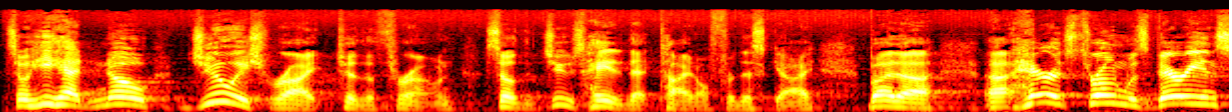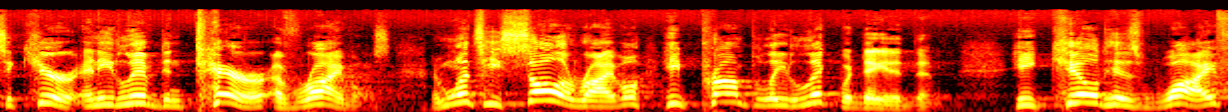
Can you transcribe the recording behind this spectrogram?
so he had no Jewish right to the throne. So the Jews hated that title for this guy. But uh, uh, Herod's throne was very insecure, and he lived in terror of rivals. And once he saw a rival, he promptly liquidated them. He killed his wife,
